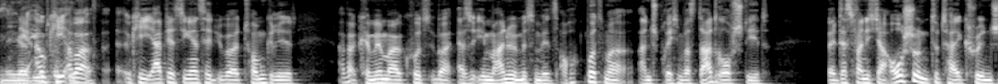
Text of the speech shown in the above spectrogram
Mega Ja, gut, okay, aber okay, ihr habt jetzt die ganze Zeit über Tom geredet. Aber können wir mal kurz über, also Emanuel müssen wir jetzt auch kurz mal ansprechen, was da drauf steht. Weil das fand ich da auch schon total cringe.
